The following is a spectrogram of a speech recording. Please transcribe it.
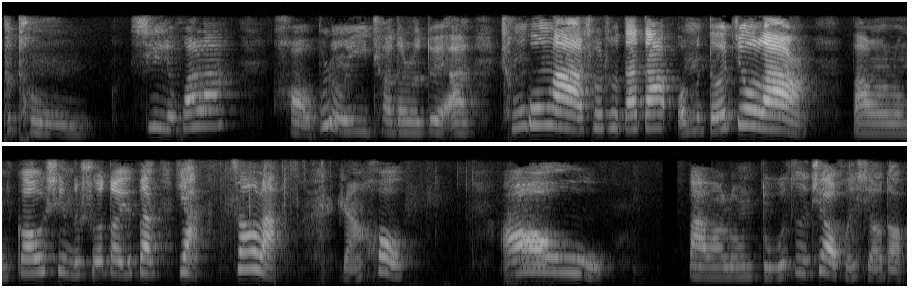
扑通，稀里哗啦，好不容易跳到了对岸，成功啦！抽抽搭搭，我们得救啦！霸王龙高兴的说到一半，呀，糟了！然后。嗷呜！霸王龙独自跳回小岛，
